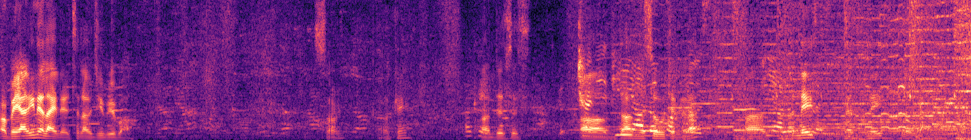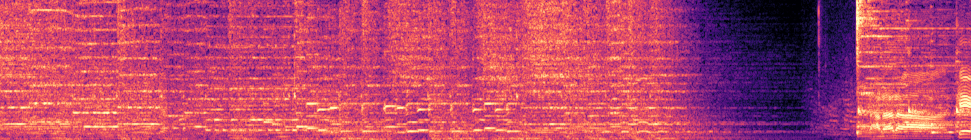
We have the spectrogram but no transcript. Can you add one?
အော်ဘယ်ဟာလေးနဲ့လိုက်လဲချက်လောက်ကြည့်ပေးပါ sorry okay okay uh, this is um that's so thing လား uh the next the next look လာလာလာကဲ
